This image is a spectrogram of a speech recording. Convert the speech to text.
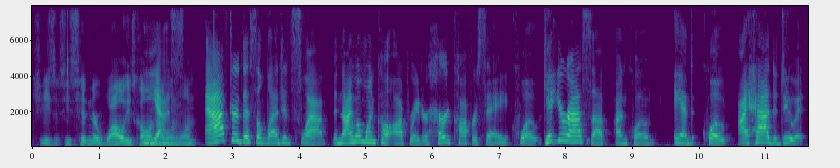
Jesus, he's hitting her while he's calling Yes. 911? After this alleged slap, the 911 call operator heard Coffer say, quote, get your ass up, unquote, and quote, I had to do it,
